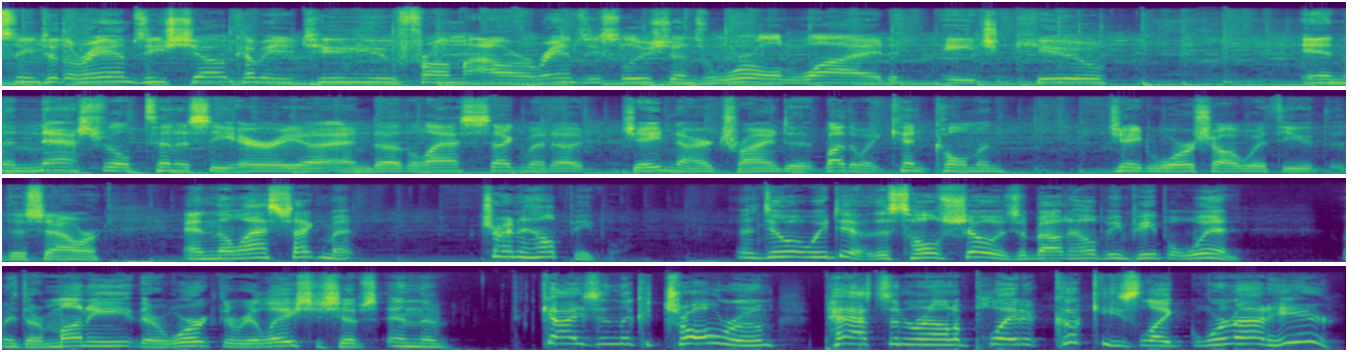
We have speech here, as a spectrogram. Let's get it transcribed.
Listening to The Ramsey Show coming to you from our Ramsey Solutions Worldwide HQ in the Nashville, Tennessee area. And uh, the last segment, uh, Jade and I are trying to, by the way, Ken Coleman, Jade Warshaw with you this hour. And the last segment, we're trying to help people and do what we do. This whole show is about helping people win with their money, their work, their relationships, and the guys in the control room passing around a plate of cookies like we're not here.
